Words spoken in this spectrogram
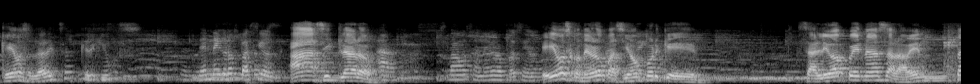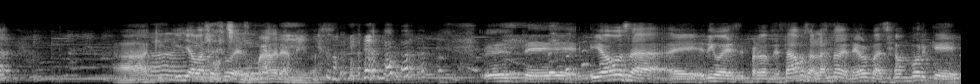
¿Qué íbamos a hablar, Itza? ¿Qué dijimos? De Negro Pasión. Ah, sí, claro. Ah, vamos a Negro Pasión. Íbamos con Negro Pasión porque salió apenas a la venta. Ah, Kiki ya va a hacer su desmadre, amigos. Este, íbamos a, eh, digo, es- perdón, estábamos hablando de Negro Pasión porque,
